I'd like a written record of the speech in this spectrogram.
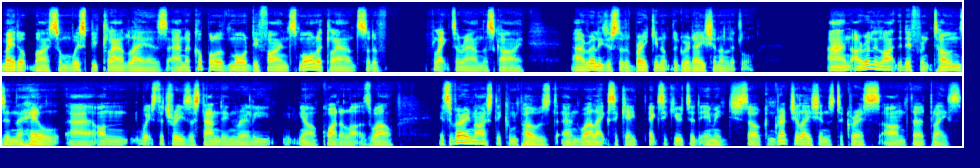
made up by some wispy cloud layers and a couple of more defined smaller clouds sort of flecked around the sky, uh, really just sort of breaking up the gradation a little. And I really like the different tones in the hill uh, on which the trees are standing, really, you know, quite a lot as well. It's a very nicely composed and well execute, executed image, so congratulations to Chris on third place.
